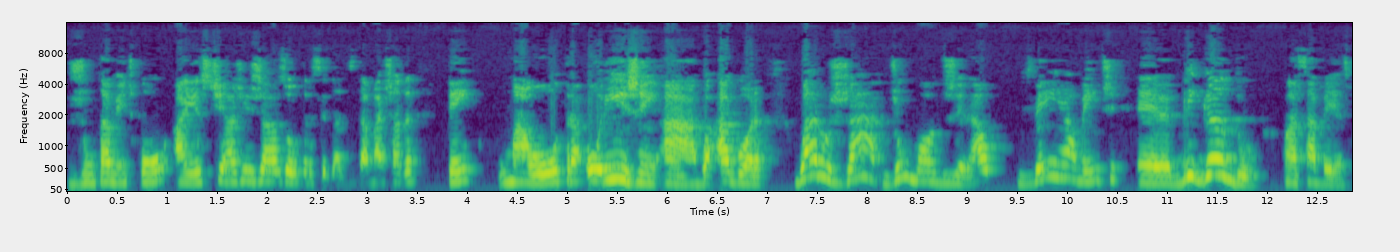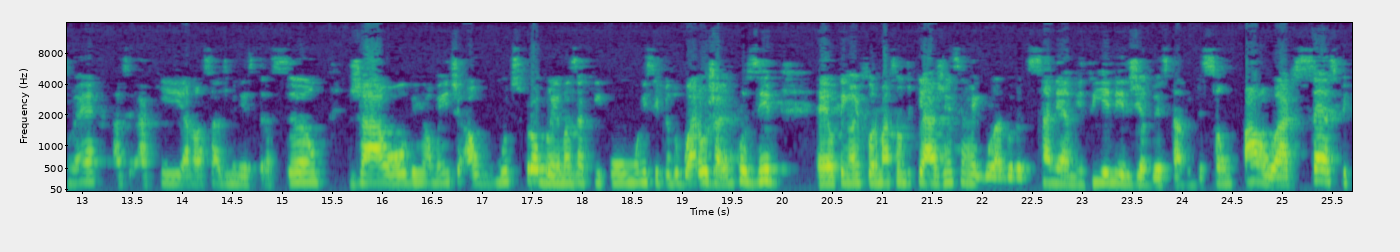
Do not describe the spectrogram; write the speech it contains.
Juntamente com a estiagem, já as outras cidades da Baixada têm uma outra origem à água. Agora, Guarujá, de um modo geral, vem realmente é, brigando com a Sabesp, né? Aqui a nossa administração já houve realmente muitos problemas aqui com o município do Guarujá. Inclusive, é, eu tenho a informação de que a Agência Reguladora de Saneamento e Energia do Estado de São Paulo, a Arcesp,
